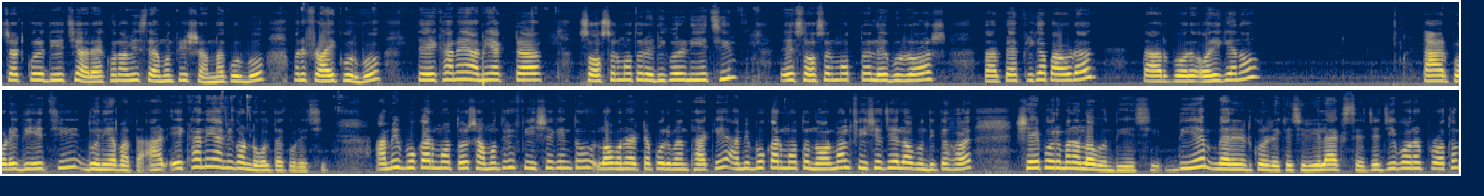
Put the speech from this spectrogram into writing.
স্টার্ট করে দিয়েছি, আর এখন আমি স্যামন ফিশ রান্না করব মানে ফ্রাই করব। তো এখানে আমি একটা সসের মতো রেডি করে নিয়েছি। এই সসের মতো লেবুর রস তার প্যাপ্রিকা পাউডার তারপরে অরিগ্যানো তারপরে দিয়েছি ধনিয়া পাতা। আর এখানেই আমি গন্ডগোলটা করেছি। আমি বোকার মতো সামুদ্রিক ফিশে কিন্তু লবণের একটা পরিমাণ থাকে। আমি বোকার মতো নর্মাল ফিশে যে লবণ দিতে হয়, সেই পরিমাণে লবণ দিয়েছি। দিয়ে ম্যারিনেট করে রেখেছি রিল্যাক্সে যে জীবনের প্রথম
